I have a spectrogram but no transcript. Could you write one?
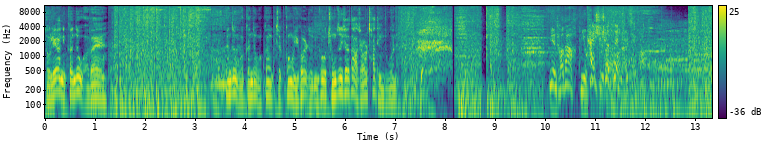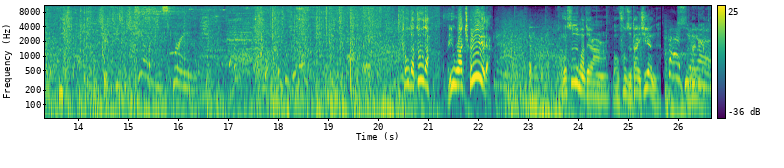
斗亮你跟着我呗，跟着我跟着我跟这跟我一块走，你给我重置一下大招，差挺多呢。面朝大海，你开始撤退往哪儿起航？见机行事，Spree. 我还没出绝招呢。揍他揍他！哎呦我去的，合适吗？这样老夫子带线呢，死了俩。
